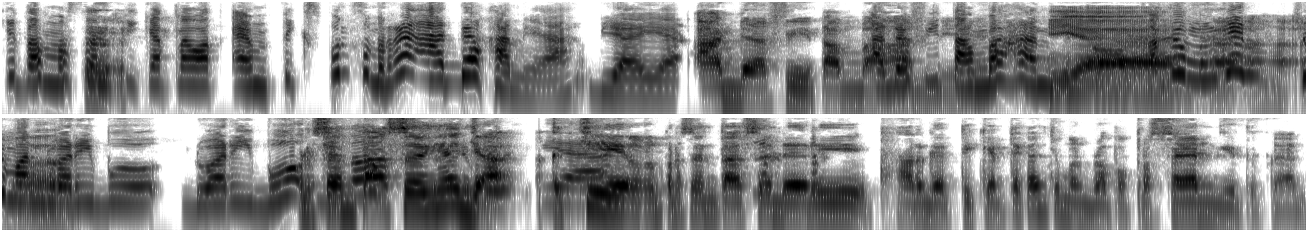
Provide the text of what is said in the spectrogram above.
kita mesen tiket lewat MTix pun sebenarnya ada kan ya biaya Ada fee tambahan. ada fee iya. tambahan gitu Iya. tapi mungkin cuma ah. 2000 2000 gitu Persentasenya ja- Iya. kecil, persentase dari harga tiketnya kan cuma berapa persen gitu kan.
